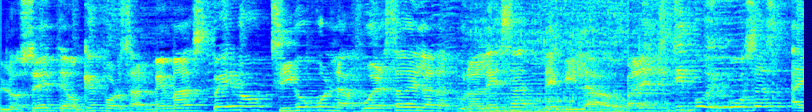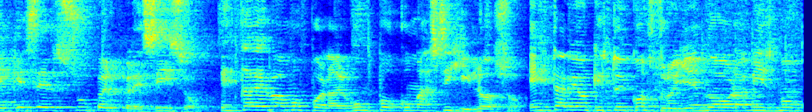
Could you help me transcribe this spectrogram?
Lo sé, tengo que esforzarme más, pero sigo con la fuerza de la naturaleza de mi lado. Para este tipo de cosas hay que ser súper preciso. Esta vez vamos por algo un poco más sigiloso. Este avión que estoy construyendo ahora mismo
